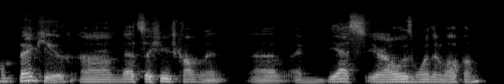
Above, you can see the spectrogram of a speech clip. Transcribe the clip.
Well, thank you. Um, that's a huge compliment. Uh, and yes, you're always more than welcome.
